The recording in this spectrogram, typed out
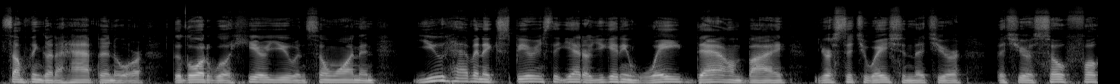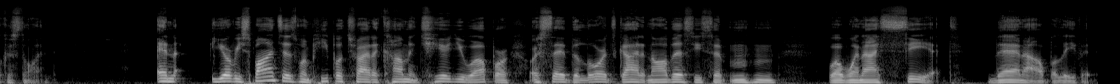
something going to happen or the Lord will hear you and so on, and you haven't experienced it yet, or you're getting weighed down by your situation that you're that you're so focused on. And your response is when people try to come and cheer you up or or say the Lord's God and all this, you said, mm-hmm. Well, when I see it, then I'll believe it.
